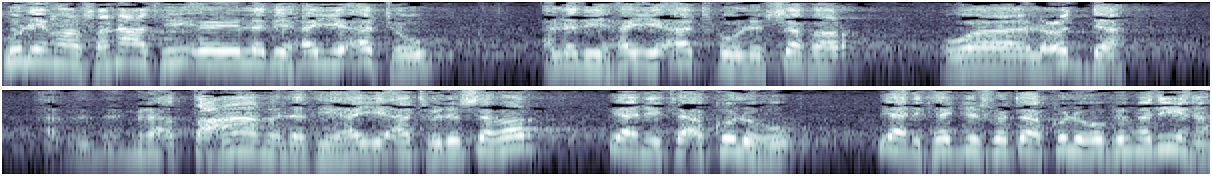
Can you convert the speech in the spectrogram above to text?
كلي ما صنعت الذي هيأته الذي هيأته للسفر والعدة من الطعام الذي هيأته للسفر يعني تأكله يعني تجلس وتأكله في المدينة.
